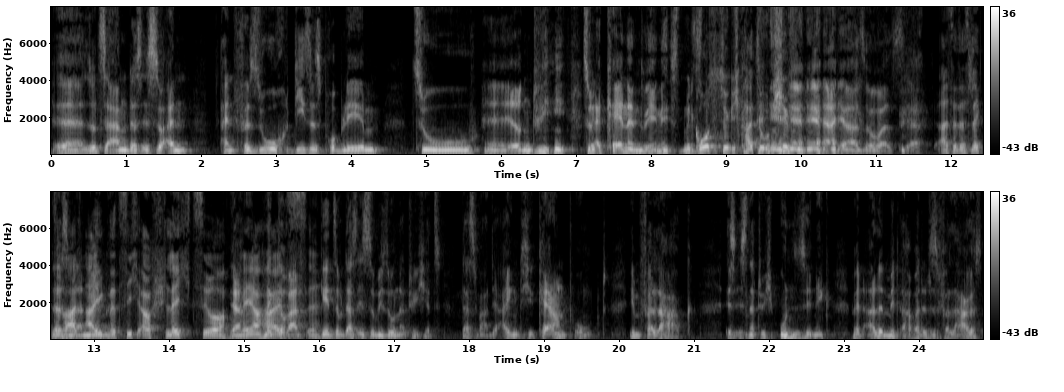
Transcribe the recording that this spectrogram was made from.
äh, sozusagen, das ist so ein, ein Versuch, dieses Problem zu äh, irgendwie zu erkennen wenigstens. Mit Großzügigkeit zu umschiffen. ja, ja, sowas. Ja. Also das Lektorat das eignet sich auch schlecht zur ja, Mehrheit. Lektorat äh, geht so, das ist sowieso natürlich jetzt, das war der eigentliche Kernpunkt im Verlag. Es ist natürlich unsinnig, wenn alle Mitarbeiter des Verlages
